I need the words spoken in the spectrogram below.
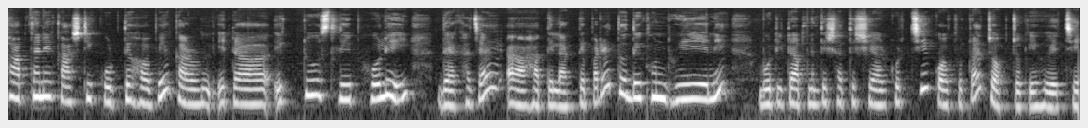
সাবধানে কাজটি করতে হবে কারণ এটা একটু স্লিপ হলেই দেখা যায় হাতে লাগতে পারে। তো দেখুন, ধুয়ে এনে বটিটা আপনাদের সাথে শেয়ার করছি কতটা চকচকে হয়েছে।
